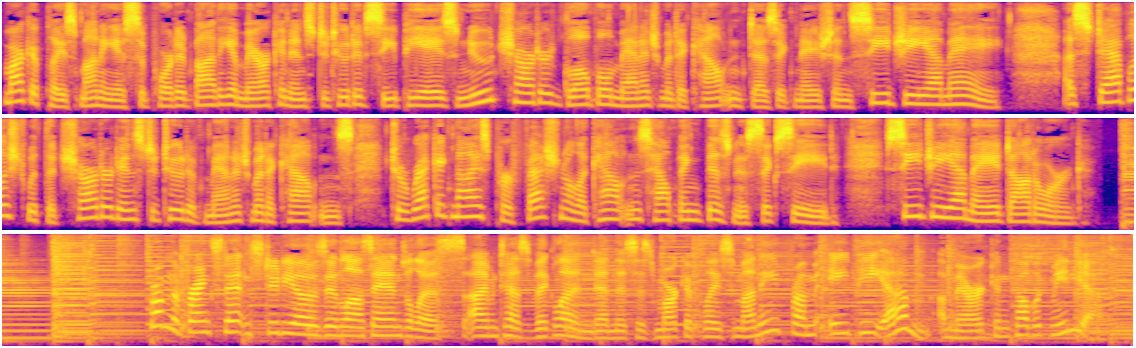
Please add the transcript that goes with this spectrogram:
Marketplace Money is supported by the American Institute of CPA's new Chartered Global Management Accountant designation, CGMA, established with the Chartered Institute of Management Accountants to recognize professional accountants helping business succeed. CGMA.org. From the Frank Stanton Studios in Los Angeles, I'm Tess Vigland, and this is Marketplace Money from APM, American Public Media.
